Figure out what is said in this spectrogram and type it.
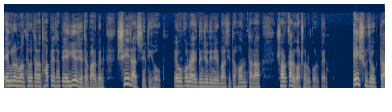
এগুলোর মাধ্যমে তারা ধাপে ধাপে এগিয়ে যেতে পারবেন, সেই রাজনীতি হোক এবং কোনো একদিন যদি নির্বাচিত হন, তারা সরকার গঠন করবেন। এই সুযোগটা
